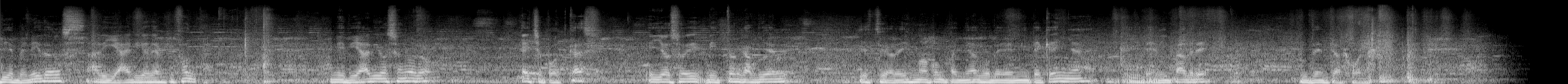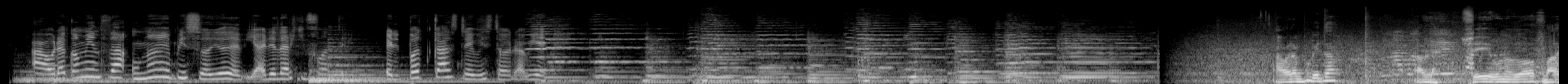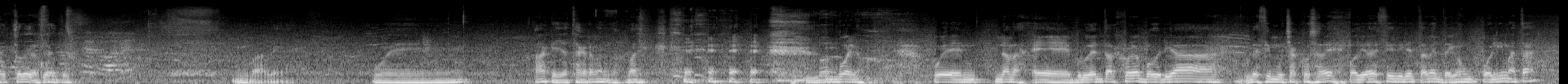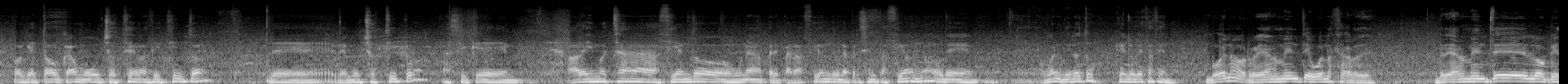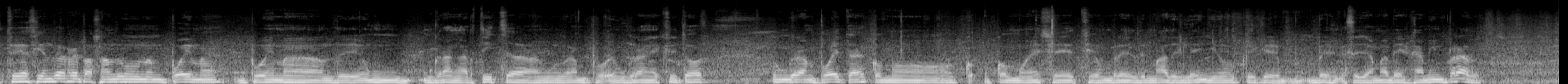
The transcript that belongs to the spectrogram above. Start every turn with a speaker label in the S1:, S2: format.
S1: Bienvenidos a Diario de Arquifonte, mi diario sonoro hecho podcast. Y yo soy Víctor Gabriel y estoy ahora mismo acompañado de mi pequeña y de mi padre, Prudente Arjona.
S2: Ahora comienza un nuevo episodio de Diario de Arquifonte, el podcast de Víctor Gabriel.
S1: ¿Ahora un poquito? Habla.
S3: Sí, uno, dos,
S1: Vale,
S3: dos, tres,
S1: perfecto.
S3: cuatro.
S1: Vale. Pues. Ah, que ya está grabando, vale.
S3: Vale.
S1: Bueno, pues nada, eh, Prudente Arjona podría decir muchas cosas de él. Podría decir directamente que es un polímata, porque toca muchos temas distintos, de, de muchos tipos. Así que ahora mismo está haciendo una preparación de una presentación, ¿no? De, eh, bueno, dilo tú, ¿qué es lo que está haciendo?
S3: Bueno, realmente, buenas tardes. Realmente lo que estoy haciendo es repasando un, poema, un poema de un, gran artista, un gran, un gran escritor, un gran poeta como, co- como es este hombre madrileño que, se llama Benjamín Prado.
